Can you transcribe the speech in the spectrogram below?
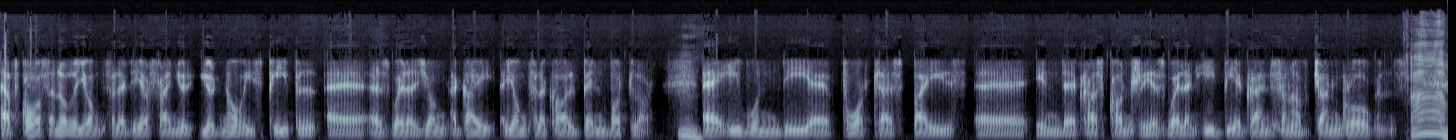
of course, another young fella there, friend, you'd, you'd know his people uh, as well as young a guy, a young fella called Ben Butler. Hmm. Uh, he won the uh, fourth class buys uh, in the cross country as well, and he'd be a grandson of John Grogan's Ah,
